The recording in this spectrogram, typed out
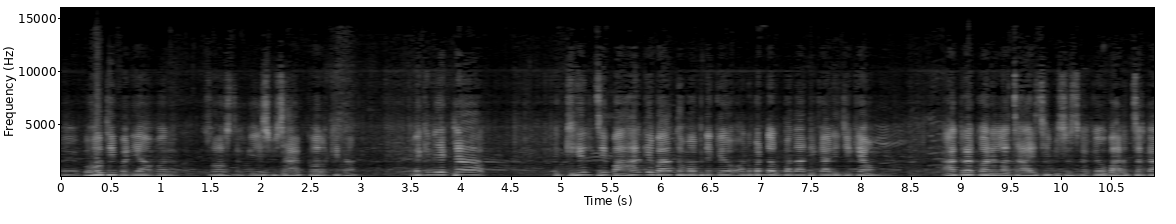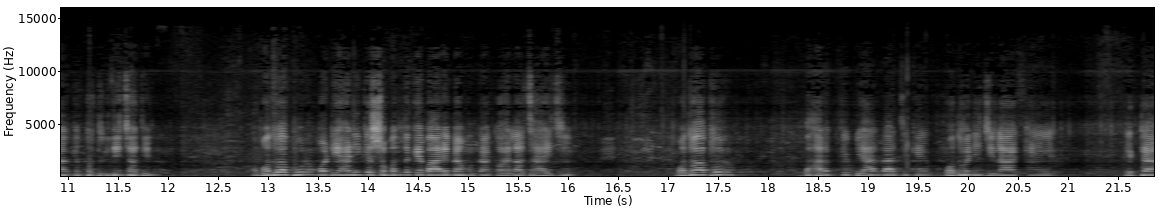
में बहुत ही बढ़िया हमार सशस्त्र के एस पी साहब कहलखिन। लेकिन एकटा ई खेल से बाहर के बात हम अपने के अनुमंडल पदाधिकारी जी के हम आग्रह करेला चाहै विशेष करके भारत सरकार के प्रतिनिधि छथिन। मधुआपुर मोतिहारी के संबंध के बारे में हम उनका कहला चाहै छी मधुआपुर भारत के बिहार राज्य के मधुबनी जिला के एकटा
